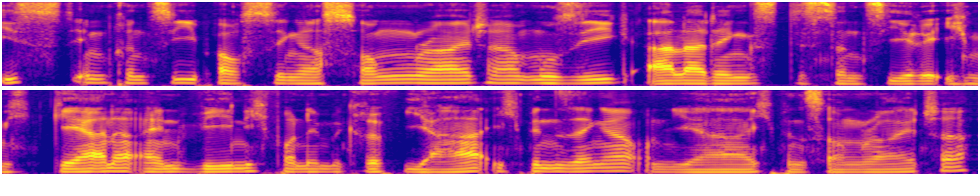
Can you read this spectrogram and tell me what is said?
ist im Prinzip auch Singer-Songwriter-Musik, allerdings distanziere ich mich gerne ein wenig von dem Begriff Ja, ich bin Sänger und Ja, ich bin Songwriter,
